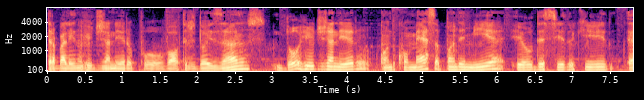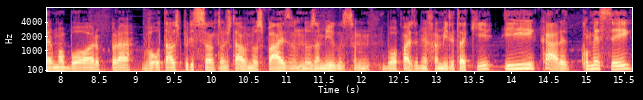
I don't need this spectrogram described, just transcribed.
Trabalhei no Rio de Janeiro por volta de dois anos. Do Rio de Janeiro, quando começa a pandemia, eu decido que era uma boa hora para voltar ao Espírito Santo, onde estavam meus pais, meus amigos, boa parte da minha família tá aqui. E, cara, comecei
